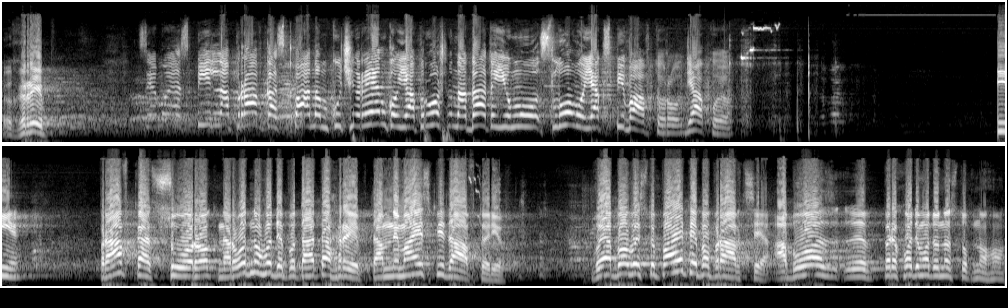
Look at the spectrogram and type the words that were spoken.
Гриб. Це моя спільна правка з паном Кучеренко. Я прошу надати йому слово як співавтору. Дякую. Ні. Правка 40 народного депутата Гриб. Там немає співавторів. Ви або виступаєте по правці, або е, переходимо до наступного.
